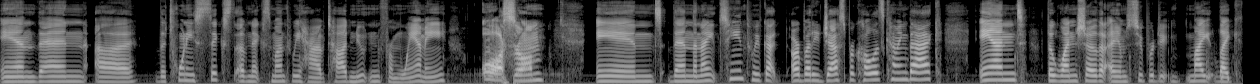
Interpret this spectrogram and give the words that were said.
And then uh, the 26th of next month, we have Todd Newton from Whammy. Awesome! And then the 19th, we've got our buddy Jasper Cole is coming back. And the one show that I am super, du- my, like,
